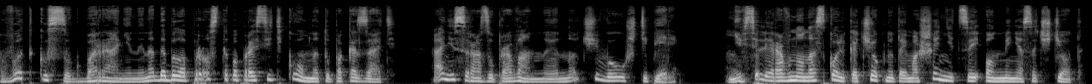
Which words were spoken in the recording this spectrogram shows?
Вот кусок баранины, надо было просто попросить комнату показать, а не сразу про ванную, но чего уж теперь. Не все ли равно, насколько чокнутой мошенницей он меня сочтет?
